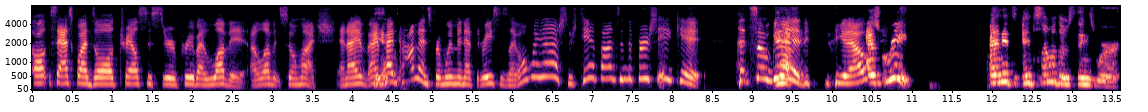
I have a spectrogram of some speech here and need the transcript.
all Sasquatch's all trail sister approved. I love it. I love it so much. And I've I've yeah. had comments from women at the races like, oh my gosh, there's tampons in the first aid kit. That's so good. Yeah. You know? That's great. And it's it's some of those things where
